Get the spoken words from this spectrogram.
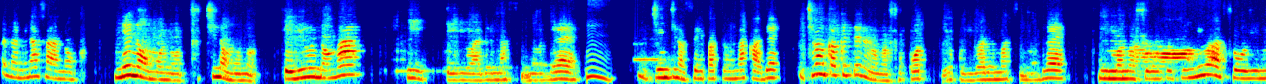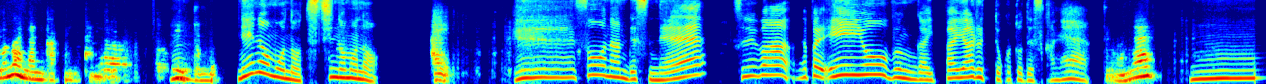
たら皆さんあの根のもの、土のもの、っていうのがいいって言われますので、うん。一日の生活の中で一番欠けてるのがそこってよく言われますので、煮物するときにはそういうものに何か取り組むといいと思う。根のもの、土のもの。はい。へえ、そうなんですね。それは、やっぱり栄養分がいっぱいあるってことですかね。ですよね。うーん。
